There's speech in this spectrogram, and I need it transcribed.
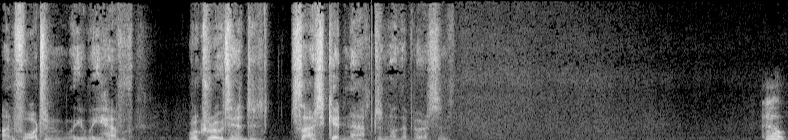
unfortunately, we have recruited slash kidnapped another person. Oh,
